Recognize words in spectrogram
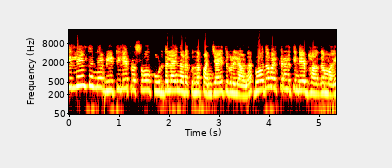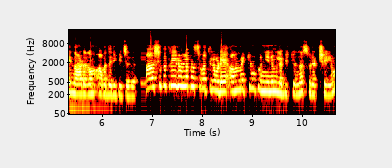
ജില്ലയിൽ തന്നെ വീട്ടിലെ പ്രസവം കൂടുതലായി നടക്കുന്ന പഞ്ചായത്തുകളിലാണ് ബോധവൽക്കരണത്തിന്റെ ഭാഗമായി നാടകം അവതരിപ്പിച്ചത്. ആശുപത്രിയിലുള്ള പ്രസവത്തിലൂടെ അമ്മയ്ക്കും കുഞ്ഞിനും ലഭിക്കുന്ന സുരക്ഷയും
